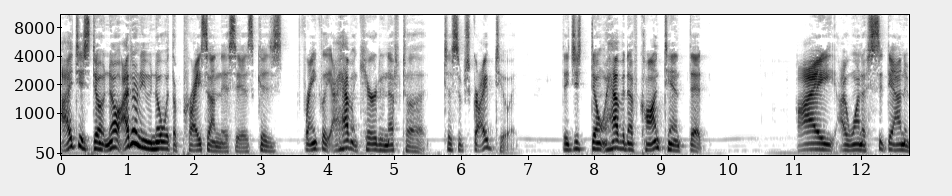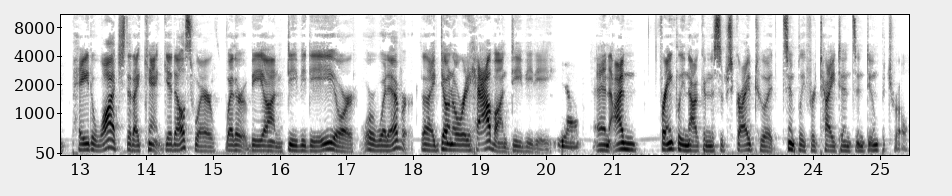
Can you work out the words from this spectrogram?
I just don't know. I don't even know what the price on this is because, frankly, I haven't cared enough to to subscribe to it. They just don't have enough content that I I want to sit down and pay to watch that I can't get elsewhere, whether it be on DVD or or whatever that I don't already have on DVD. Yeah. And I'm frankly not going to subscribe to it simply for Titans and Doom Patrol.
